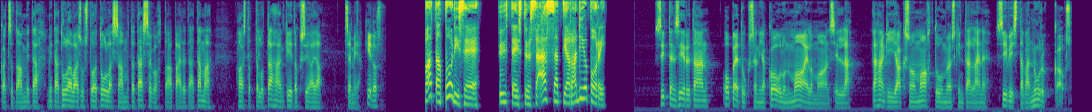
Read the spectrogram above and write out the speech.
katsotaan mitä, mitä tulevaisuus tuo tullessaan, mutta tässä kohtaa päätetään tämä haastattelu tähän. Kiitoksia ja tsemiä. Kiitos. Pata podisee. Yhteistyössä Ässät ja Radiopori. Sitten siirrytään opetuksen ja koulun maailmaan, sillä tähänkin jaksoon mahtuu myöskin tällainen sivistävä nurkkaus.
